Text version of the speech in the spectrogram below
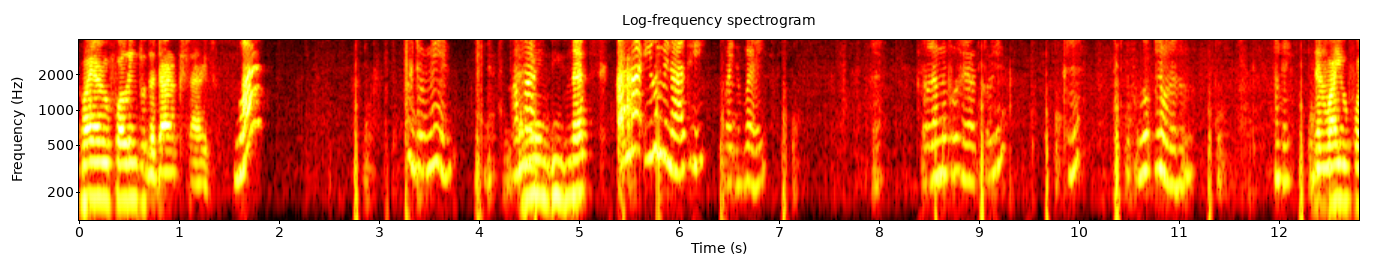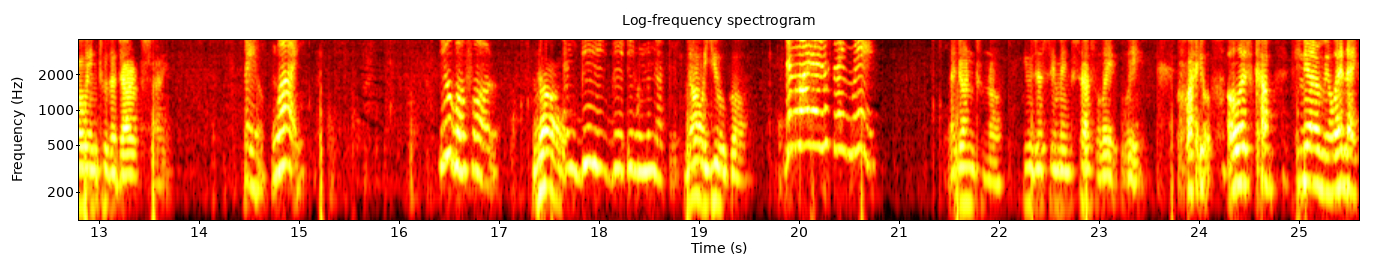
Why are you falling to the dark side? What? What do you mean? I'm I not... these nuts. I'm not Illuminati, by the way. Okay. So let me put her green. Okay. No, no, no. Okay. Then why are you falling to the dark side? You. Why? You go fall No. and be, be Illuminati. No, you go. Then why are you saying me? I don't know. You're just seeming such lately. Why you always come near me when I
